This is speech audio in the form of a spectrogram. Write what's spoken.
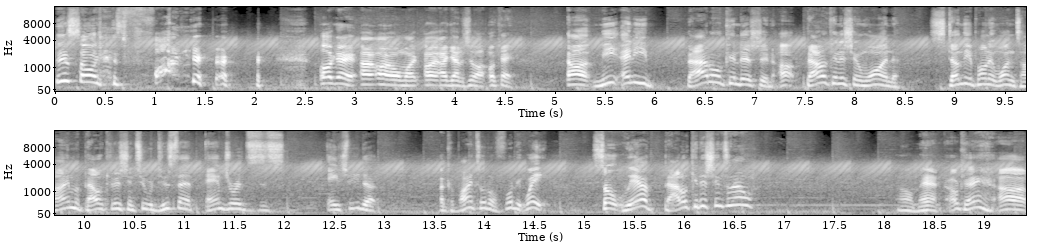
this song is fire. okay, uh, oh my, I, gotta chill out. Okay, uh, meet any battle condition. Uh, battle condition one, stun the opponent one time. Battle condition two, reduce that android's HP to a combined total of 40. Wait, so we have battle conditions now? Oh man, okay. Uh,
